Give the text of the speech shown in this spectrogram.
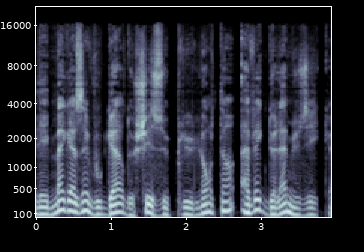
Les magasins vous gardent chez eux plus longtemps avec de la musique.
